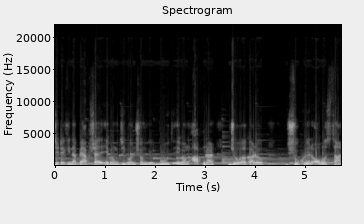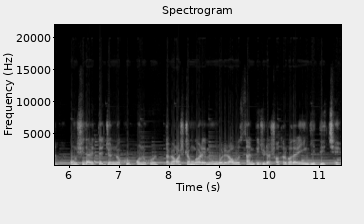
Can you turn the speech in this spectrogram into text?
যেটা কিনা ব্যবসায় এবং জীবনসঙ্গী, বুধ এবং আপনার যোগাকারক শুক্রের অবস্থান অংশীদারিত্বের জন্য খুব অনুকূল। তবে অষ্টম ঘরে মঙ্গলের অবস্থান কিছুটা সতর্কতার ইঙ্গিত দিচ্ছে।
